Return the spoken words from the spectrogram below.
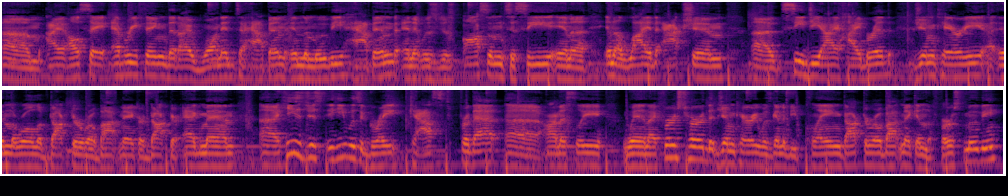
Um, I, I'll say everything that I wanted to happen in the movie happened, and it was just awesome to see in a in a live action uh, CGI hybrid. Jim Carrey uh, in the role of Dr. Robotnik or Dr. Eggman. Uh, he's just, he was a great cast for that. Uh, honestly, when I first heard that Jim Carrey was going to be playing Dr. Robotnik in the first movie,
